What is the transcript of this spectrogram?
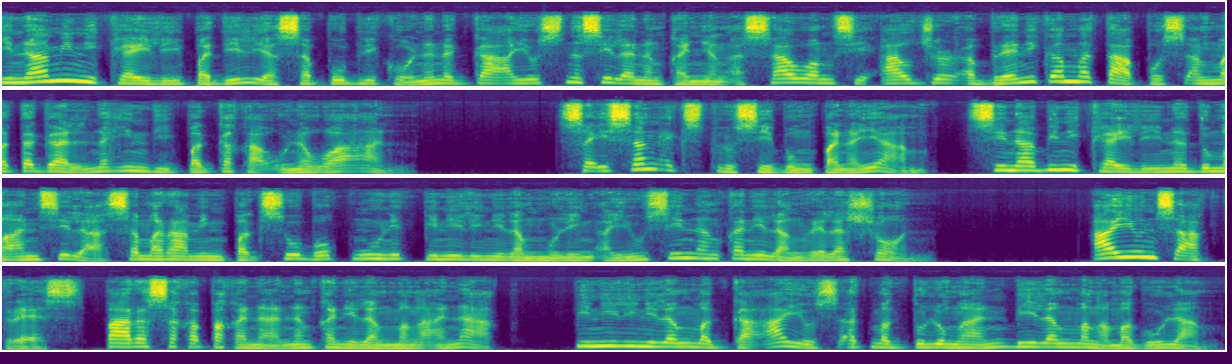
Inamin ni Kylie Padilla sa publiko na nagkaayos na sila ng kanyang asawang si Alger Abrenica matapos ang matagal na hindi pagkakaunawaan. Sa isang eksklusibong panayam, sinabi ni Kylie na dumaan sila sa maraming pagsubok ngunit pinili nilang muling ayusin ang kanilang relasyon. Ayon sa aktres, para sa kapakanan ng kanilang mga anak, pinili nilang magkaayos at magtulungan bilang mga magulang.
